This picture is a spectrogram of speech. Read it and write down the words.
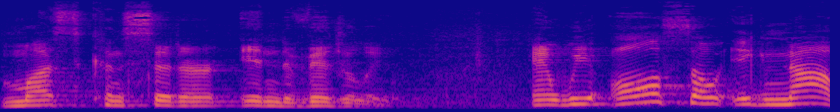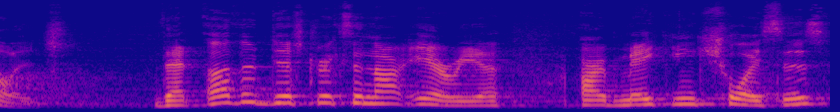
must consider individually. And we also acknowledge that other districts in our area are making choices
